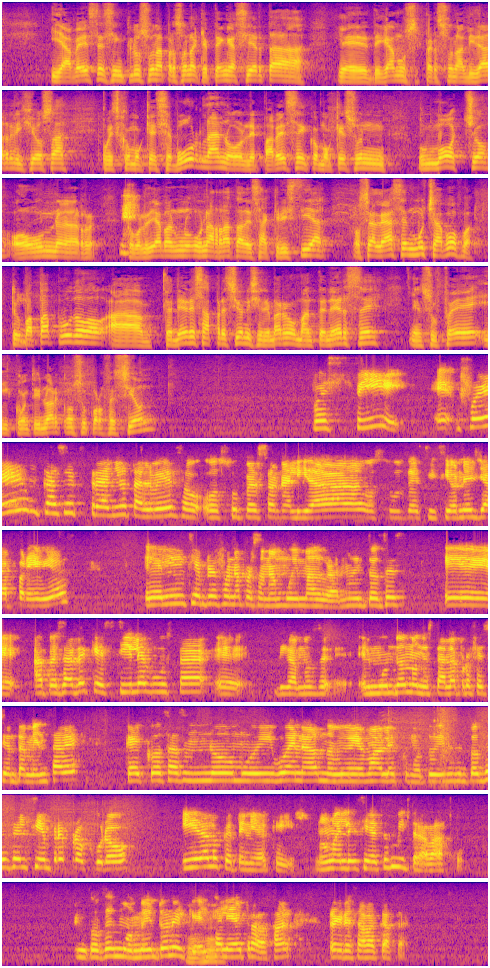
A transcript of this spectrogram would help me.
y a veces incluso una persona que tenga cierta, eh, digamos, personalidad religiosa pues como que se burlan o le parece como que es un, mocho o una, como le llaman, una rata de sacristía. O sea, le hacen mucha bofa. ¿Tu papá pudo ah, tener esa presión y sin embargo mantenerse en su fe y continuar con su profesión? Pues sí, eh, fue un caso extraño tal vez, o, o, su personalidad o sus decisiones ya previas. Él siempre fue una persona muy madura, ¿no? Entonces, eh, a pesar de que sí le gusta, eh, digamos, el mundo en donde está la profesión, también sabe que hay cosas no muy buenas, no muy amables, como tú dices. Entonces él siempre procuró ir a lo que tenía que ir, ¿no? Él decía, este es mi trabajo. Entonces, momento en el que él salía de trabajar, regresaba a casa.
